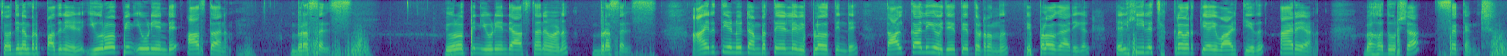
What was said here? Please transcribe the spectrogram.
ചോദ്യം നമ്പർ പതിനേഴ്. യൂറോപ്യൻ യൂണിയന്റെ ആസ്ഥാനം ബ്രസൽസ്. യൂറോപ്യൻ യൂണിയന്റെ ആസ്ഥാനമാണ് ബ്രസൽസ്. ആയിരത്തി എണ്ണൂറ്റി അമ്പത്തേഴിലെ വിപ്ലവത്തിന്റെ താൽക്കാലിക വിജയത്തെ തുടർന്ന് വിപ്ലവകാരികൾ ഡൽഹിയിലെ ചക്രവർത്തിയായി വാഴ്ത്തിയത് ആരെയാണ്? Bahadur Shah second.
